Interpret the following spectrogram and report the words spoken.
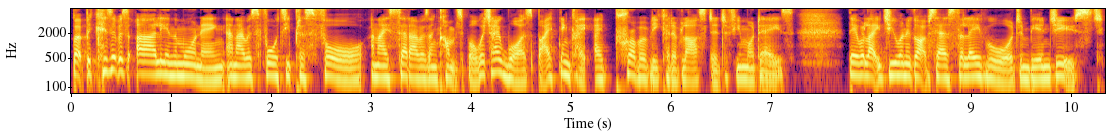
But because it was early in the morning and I was 40 plus four and I said I was uncomfortable, which I was, but I think I, I probably could have lasted a few more days. They were like, Do you want to go upstairs to the labor ward and be induced?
